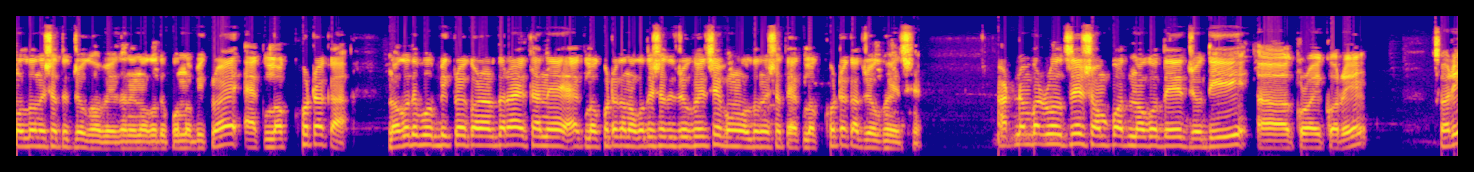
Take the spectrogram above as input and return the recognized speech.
মূলধনের সাথে যোগ হবে। এখানে নগদে পণ্য বিক্রয় এক লক্ষ টাকা। নগদে বিক্রয় করার দ্বারা এখানে এক লক্ষ টাকা নগদের সাথে যোগ হয়েছে এবং মূলধনের সাথে এক লক্ষ টাকা যোগ হয়েছে। আট নম্বর রয়েছে, সম্পদ নগদে যদি ক্রয় করে সরি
